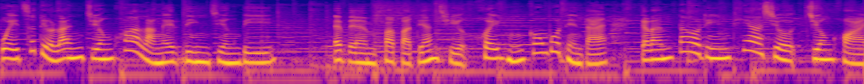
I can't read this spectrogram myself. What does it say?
画出着咱中华人的人情味。FM 八八点七辉煌广播电台，甲咱斗阵听笑中华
